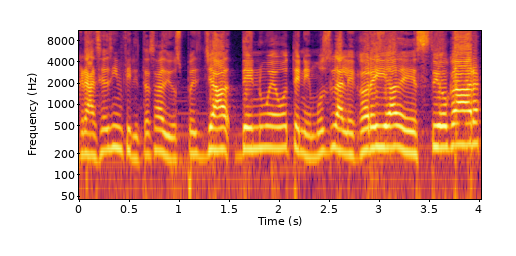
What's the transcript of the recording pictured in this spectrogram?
Gracias infinitas a Dios, pues ya de nuevo tenemos la alegría de este hogar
